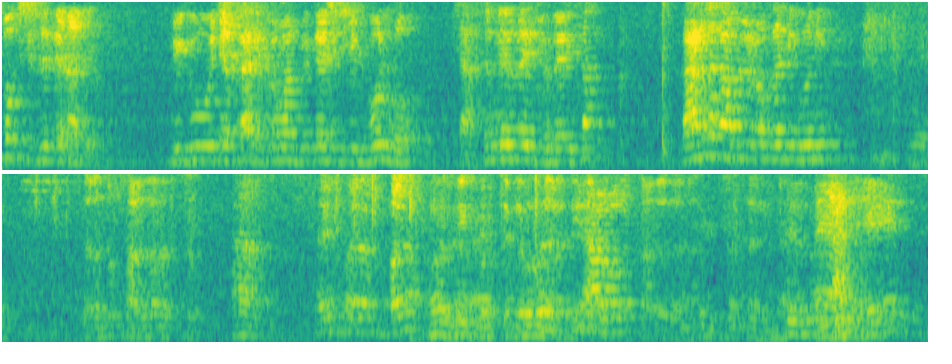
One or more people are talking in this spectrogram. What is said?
बक्षिस देणार आहे. बिगूच्या कार्यक्रमात मी त्याच्याशी बोललो शासन निर्णय घेऊन यायचा. काढला का आपल्या लोकांनी कोणी? हा. नाही, पण बघा. मी आलो. निर्णय आहे.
